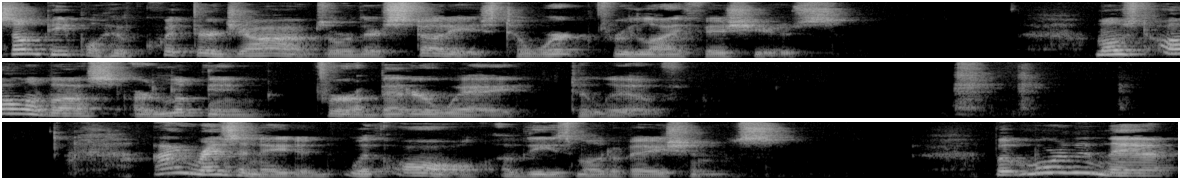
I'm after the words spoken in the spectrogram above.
Some people have quit their jobs or their studies to work through life issues. Most all of us are looking for a better way to live. I resonated with all of these motivations. But more than that,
